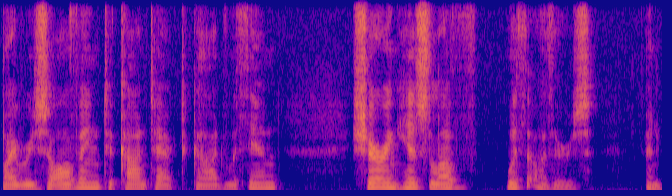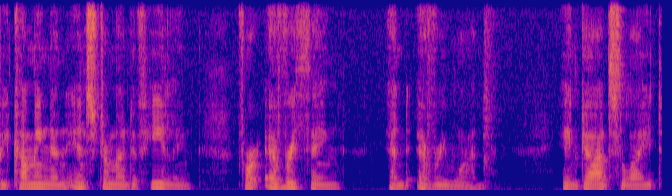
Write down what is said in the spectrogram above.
by resolving to contact God within, sharing His love with others, and becoming an instrument of healing for everything and everyone. In God's light,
